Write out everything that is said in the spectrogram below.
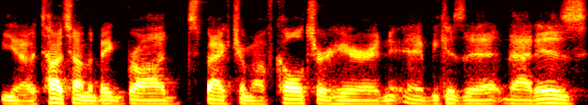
you know touch on the big broad spectrum of culture here and, and because that, is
